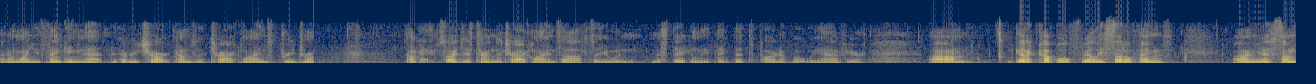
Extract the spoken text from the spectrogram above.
I don't want you thinking that every chart comes with track lines pre-drawn. Okay, so I just turned the track lines off so you wouldn't mistakenly think that's part of what we have here. Um, got a couple fairly subtle things. Um, you have some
